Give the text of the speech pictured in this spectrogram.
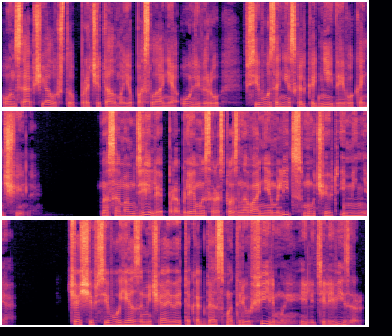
Он сообщал, что прочитал мое послание Оливеру всего за несколько дней до его кончины. На самом деле проблемы с распознаванием лиц мучают и меня. Чаще всего я замечаю это, когда смотрю фильмы или телевизор.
